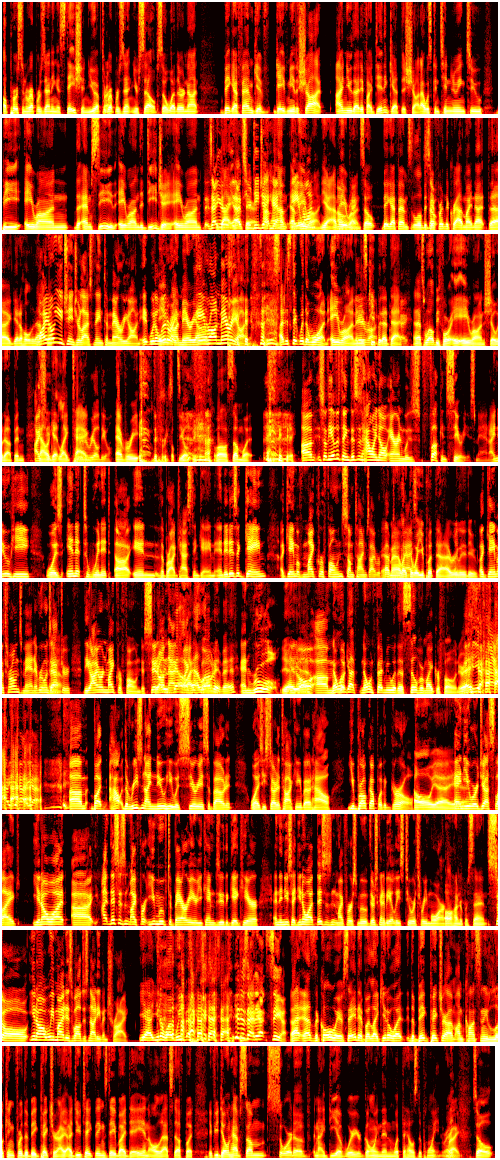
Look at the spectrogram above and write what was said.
a person representing a station. You have to represent yourself. So whether or not Big FM give gave me the shot. I knew that if I didn't get this shot, I was continuing to be Aaron the MC, Aaron the DJ, Aaron. Is that your- that's your there. DJ I'm, handle? I'm, I'm Aaron? Aaron. Yeah, I'm Oh, okay. Aaron. So Big FM's a little bit So- different. The crowd might not uh, get a hold of that. Why but- don't you change your last name to Marion? It would alliterate Aaron Marion? Aaron Marion. I just stick with the one, Aaron, and just keep it at that. okay. And that's well before Aaron showed up, and I now I see. get like You're the real deal. Every the real deal. well, somewhat. Um, so the other thing, this is how I know Aaron was fucking serious, man. I knew he was in it to win it uh, in the broadcasting game, and it is a game, a game of microphones. Sometimes I refer Yeah, man. I like the way you put that. I really do. a Game of Thrones, man. Everyone's Yeah. after the iron microphone to sit There on that go. I- I microphone love it, and, man. and rule. Yeah, you know? yeah. Um, no one what- got. No one fed me with a silver microphone, right? yeah, yeah, yeah. Um, but how the reason I knew he was serious about it was he started talking about how you broke up with a girl Oh yeah, yeah. and you were just like, you know what? Uh, I, this isn't my first. You moved to Barrie, or you came to do the gig here, and then you said, you know what? This isn't my first move. There's going to be at least two or three more. Oh, 100 percent. So you know, we might as well just not even try. Yeah, you know what? We've You just had yeah, see ya. That, that's the cold way of saying it, but like you know what, the big picture. I'm I'm constantly looking for the big picture. I, I do take things day by day and all that stuff, but if you don't have some sort of an idea of where you're going, then what the hell's the point, right? Right. So,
